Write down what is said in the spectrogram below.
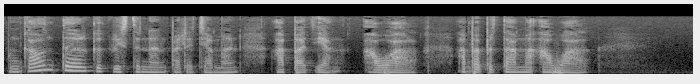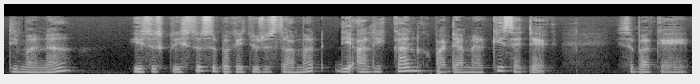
mengcounter kekristenan pada zaman abad yang awal, abad pertama awal di mana Yesus Kristus sebagai juru selamat dialihkan kepada Melkisedek sebagai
